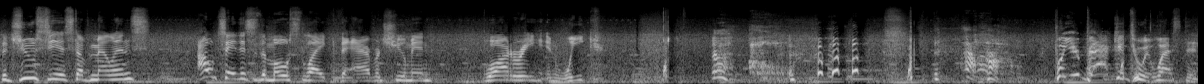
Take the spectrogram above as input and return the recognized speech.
the juiciest of melons. I would say this is the most like the average human, watery and weak. Put your back into it, Weston.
